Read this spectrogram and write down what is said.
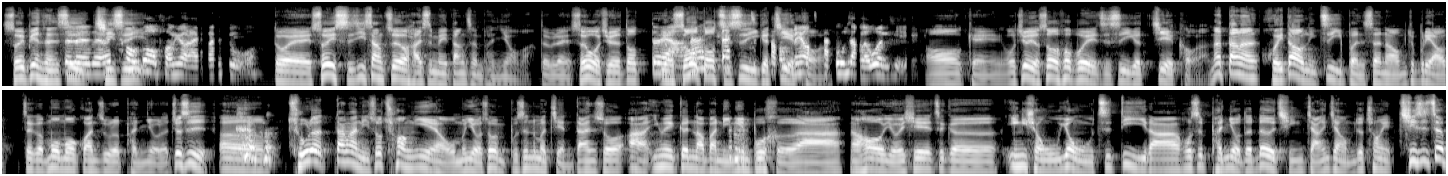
所以变成是其实透过朋友来关注我。对，所以实际上最后还是没当成朋友嘛，对不对？所以我觉得都、啊，有时候都只是一个借口了有财。务上的问题。OK，我觉得有时候会不会也只是一个借口了？那当然，回到你自己本身啊，我们就不聊这个默默关注的朋友了。就是呃，除了当然你说创业啊，我们有时候不是那么简单说啊，因为跟老板理念不合啊，然后有一些这个英雄无用武之地啦，或是朋友的热情讲一讲，我们就创业。其实这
